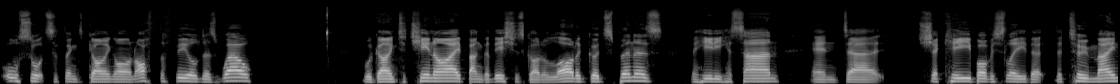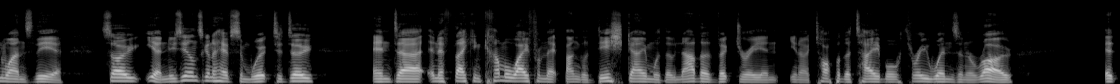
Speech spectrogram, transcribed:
all sorts of things going on off the field as well. We're going to Chennai. Bangladesh has got a lot of good spinners, Mehidy Hasan and uh, Shakib, obviously, the, the two main ones there. So, yeah, New Zealand's going to have some work to do. And uh, and if they can come away from that Bangladesh game with another victory and you know top of the table, three wins in a row, it,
